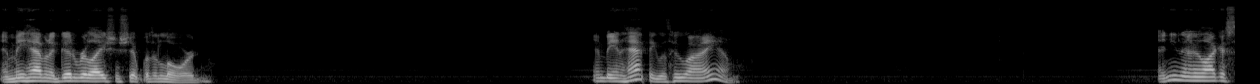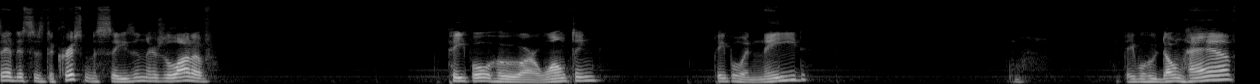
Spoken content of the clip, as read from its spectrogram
And me having a good relationship with the Lord. And being happy with who I am. And you know, like I said, this is the Christmas season. There's a lot of people who are wanting people in need, people who don't have.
